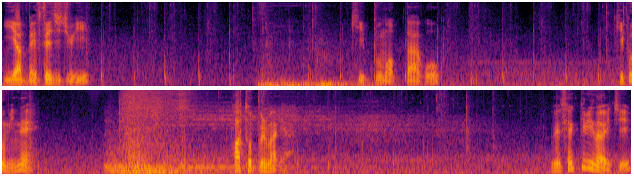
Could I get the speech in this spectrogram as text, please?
이하 메시지 주의. 기쁨 없다고. 기쁨 있네. 화토불 말이야. 왜 새끼리 나 있지?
